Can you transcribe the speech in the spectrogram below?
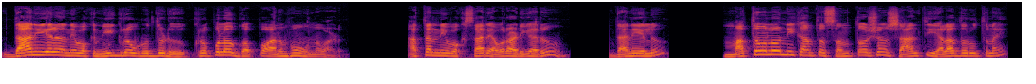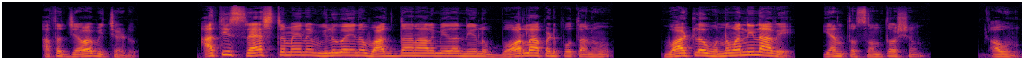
దానియేలు అనే ఒక నీగ్రో వృద్ధుడు కృపలో గొప్ప అనుభవం ఉన్నవాడు. అతన్ని ఒకసారి ఎవరో అడిగారు దానియేలు మతంలో నీకంత సంతోషం శాంతి ఎలా దొరుకుతున్నాయి? అతను జవాబిచ్చాడు అతి శ్రేష్టమైన విలువైన వాగ్దానాల మీద నేను బోర్లా పడిపోతాను. వాటిలో ఉన్నవన్నీ నావే. ఎంత సంతోషం. అవును.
